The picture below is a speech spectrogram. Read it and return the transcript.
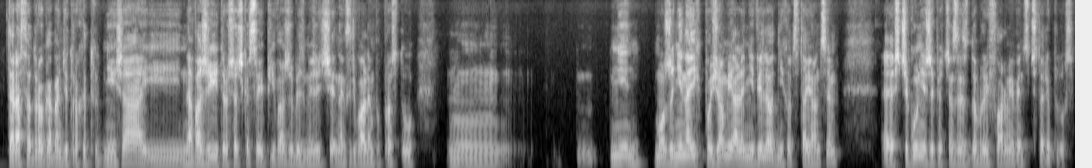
Teraz ta droga będzie trochę trudniejsza i naważyli troszeczkę sobie piwa, żeby zmierzyć się jednak z rywalem po prostu mm, nie, może nie na ich poziomie, ale niewiele od nich odstającym. E, szczególnie, że Piacenza jest w dobrej formie, więc 4 plus.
